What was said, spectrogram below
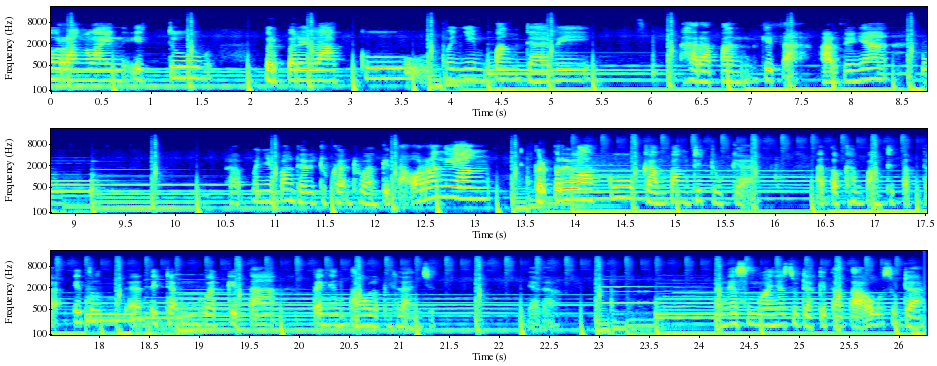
orang lain itu berperilaku menyimpang dari harapan kita. Artinya uh, menyimpang dari dugaan-dugaan kita. Orang yang berperilaku gampang diduga atau gampang ditebak itu uh, tidak membuat kita pengen tahu lebih lanjut. Ya, karena semuanya sudah kita tahu, sudah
